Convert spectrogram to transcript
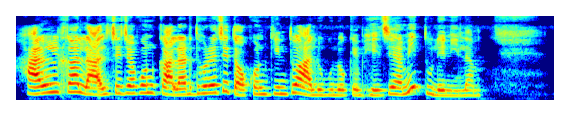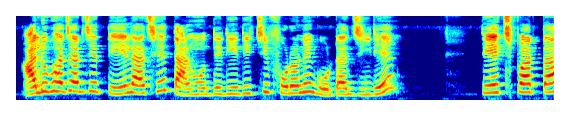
হালকা লালচে যখন কালার ধরেছে, তখন কিন্তু আলুগুলোকে ভেজে আমি তুলে নিলাম। আলু ভাজার যে তেল আছে, তার মধ্যে দিয়ে দিচ্ছি ফোড়নে গোটা জিরে, তেজপাতা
